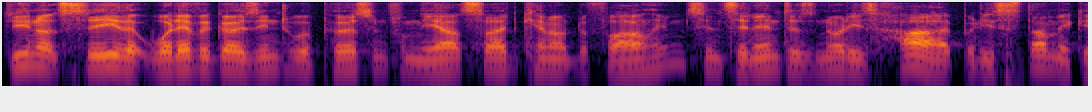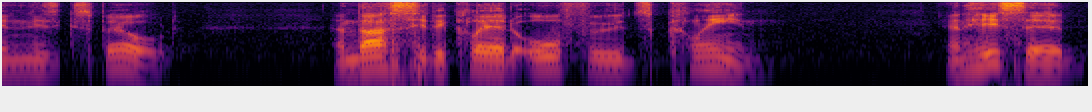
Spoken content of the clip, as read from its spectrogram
Do you not see that whatever goes into a person from the outside cannot defile him, since it enters not his heart, but his stomach, and is expelled? And thus he declared all foods clean. And he said,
